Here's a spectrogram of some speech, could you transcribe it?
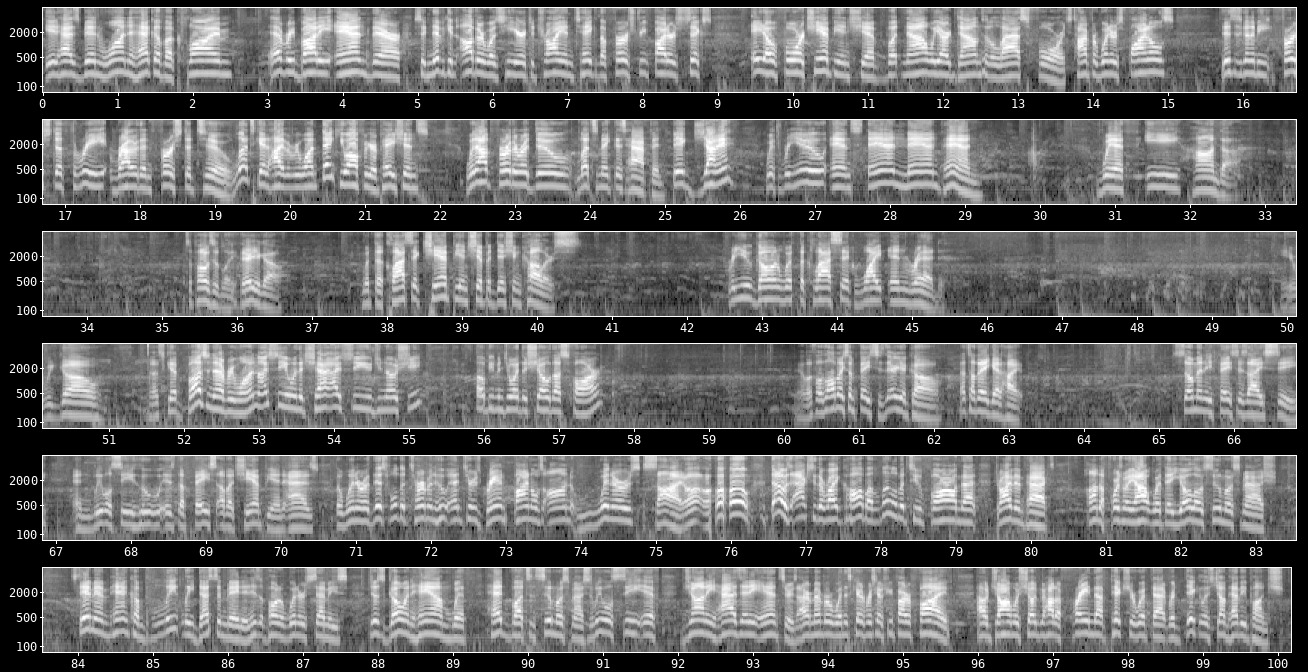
It has been one heck of a climb. Everybody and their significant other was here to try and take the first Street Fighter 6 804 championship, but now we are down to the last four. It's time for winners finals. This is going to be first to three rather than first to two. Let's get hype, everyone. Thank you all for your patience. Without further ado, let's make this happen. Big Johnny with Ryu and Stanmanpan with E Honda. Supposedly. There you go. With the classic championship edition colors. Ryu going with the classic white and red. Here we go. Let's get buzzing, everyone. I see you in the chat. I see you, Janoshi. Hope you've enjoyed the show thus far. Yeah, let's, let's all make some faces. There you go. That's how they get hype. So many faces I see. And we will see who is the face of a champion as the winner of this will determine who enters grand finals on winner's side. Uh oh, that was actually the right call, but a little bit too far on that drive impact. Honda forced way out with a YOLO sumo smash. Stanmanpan completely decimated his opponent winner's semis, just going ham with headbutts and sumo smashes. We will see if Johnny has any answers. I remember when this character first came to Street Fighter V, how John was showing you how to frame that picture with that ridiculous jump heavy punch.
